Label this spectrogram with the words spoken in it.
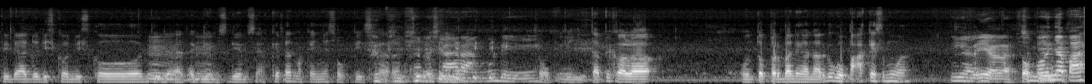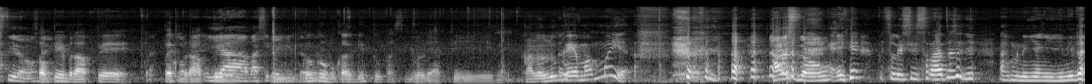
tidak ada diskon-diskon, tidak ada games-games. Akhirnya makanya Shopee sekarang. Sekarang udah. Shopee. Tapi kalau untuk perbandingan harga gue pakai semua. Iya. Iyalah. Shopee. Semuanya pasti dong. Shopee berapa, Tokped Tokped, berapa. iya, pasti kayak gitu. Gue gue buka gitu pas gue liatin. Kalau lu kayak mama ya Harus dong. kayaknya selisih 100 aja ah mending yang ini dah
